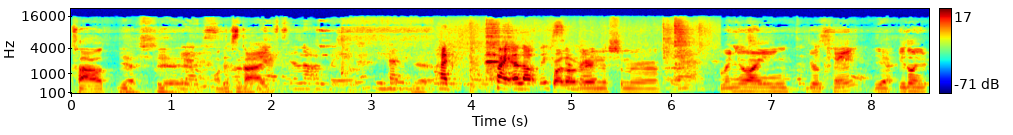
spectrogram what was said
cloud Yes, yeah. Yes. on the sky. Yes, a lot of rain. Yeah. Yeah. Had quite a lot this Quite a lot summer. of rain this summer. Yeah. When you are in UK, Yeah. you don't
